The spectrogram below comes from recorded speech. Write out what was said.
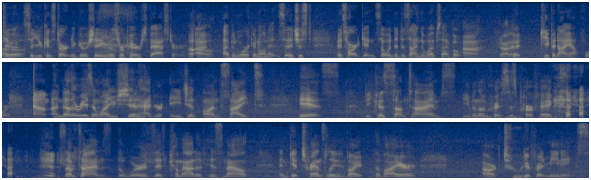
to Uh-oh. so you can start negotiating those repairs faster. Uh-oh. I, have been working on it. So it's just it's hard getting someone to design the website but ah got it. but keep an eye out for it. Um, another reason why you should have your agent on site is because sometimes even though chris is perfect sometimes yeah. the words that come out of his mouth and get translated by the buyer are two different meanings.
